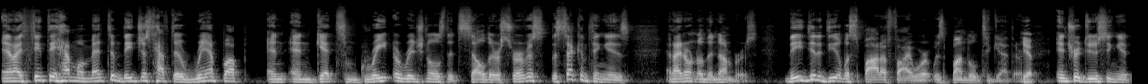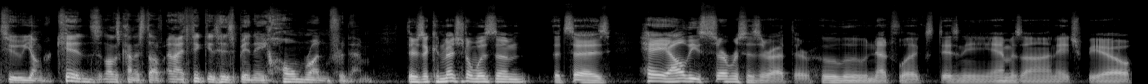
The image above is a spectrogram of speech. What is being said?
And I think they have momentum. They just have to ramp up and, and get some great originals that sell their service. The second thing is, and I don't know the numbers, they did a deal with Spotify where it was bundled together, Yep. introducing it to younger kids and all this kind of stuff. And I think it has been a home run for them. There's a conventional wisdom that says, hey, all these services are out there Hulu, Netflix, Disney, Amazon, HBO.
